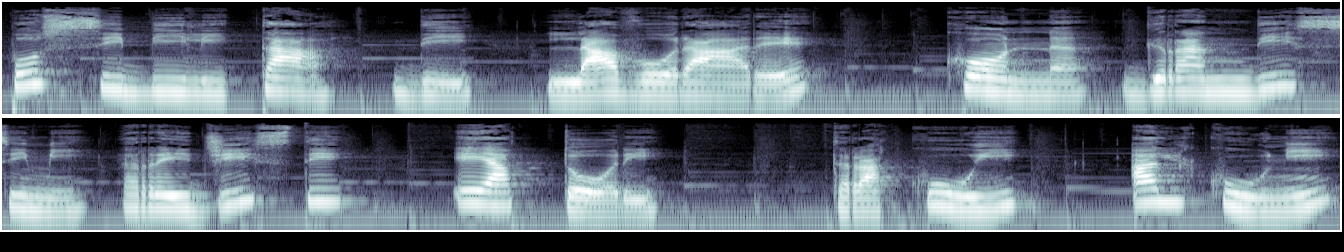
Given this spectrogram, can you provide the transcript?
possibilità di lavorare con grandissimi registi e attori, tra cui alcuni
